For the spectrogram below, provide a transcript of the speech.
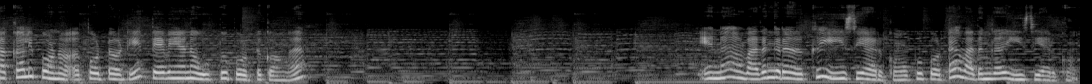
தக்காளி போன போட்டோடனே தேவையான உப்பு போட்டுக்கோங்க. ஏன்னா வதங்குறதுக்கு ஈஸியாக இருக்கும். உப்பு போட்டால் வதங்க ஈஸியாக இருக்கும்.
